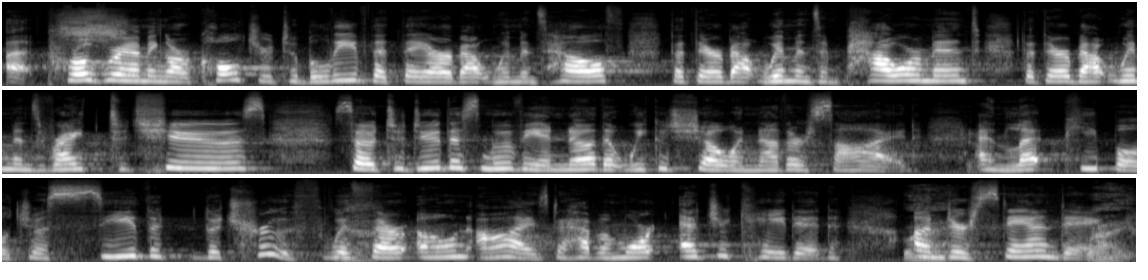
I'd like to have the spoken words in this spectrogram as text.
uh, programming our culture to believe that they are about women's health, that they're about women's empowerment, that they're about women's right to choose. So to do this movie and know that we could show another side and let people just see the, the truth with their own eyes, to have a more educated Right. understanding Right.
